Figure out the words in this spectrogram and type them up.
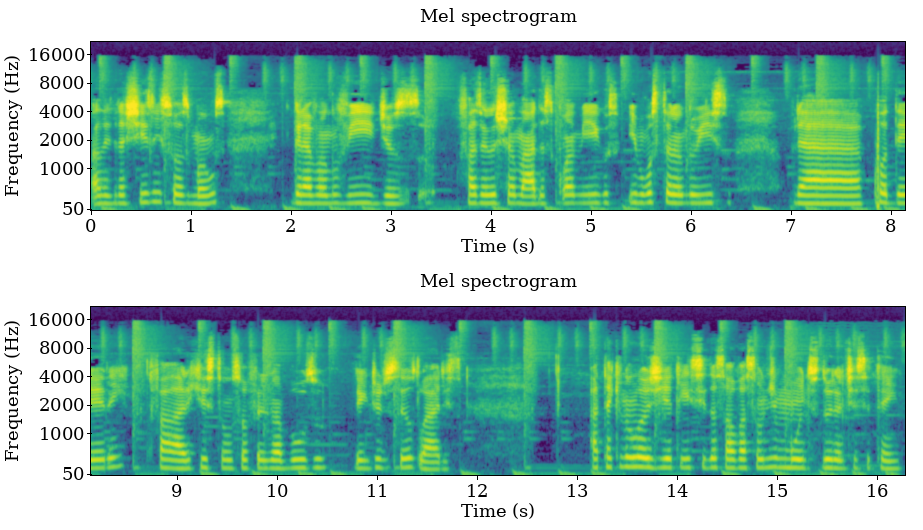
a letra X em suas mãos, gravando vídeos, fazendo chamadas com amigos e mostrando isso para poderem falar que estão sofrendo abuso dentro de seus lares. A tecnologia tem sido a salvação de muitos durante esse tempo.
